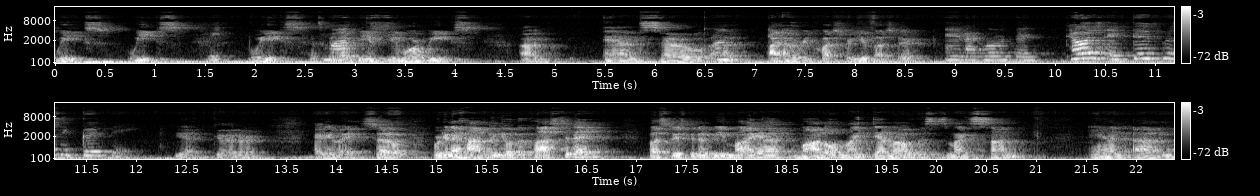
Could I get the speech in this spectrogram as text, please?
weeks, weeks, Week. weeks. It's gonna be a few more weeks. Um, and so uh, Um, I have a request for you, Buster. And I want to say, tell us if this was a good thing. Yeah, good. Or anyway, so we're gonna have a yoga class today. Buster's gonna be my uh, model, my demo. This is my son, and um,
